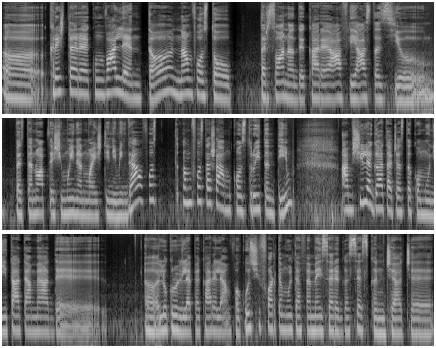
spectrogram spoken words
uh, creștere cumva lentă, n-am fost o persoană de care afli astăzi uh, peste noapte și mâine nu mai știi nimic de a fost am fost așa, am construit în timp, am și legat această comunitate a mea de uh, lucrurile pe care le-am făcut și foarte multe femei se regăsesc în ceea ce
